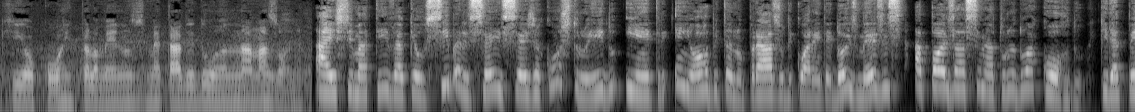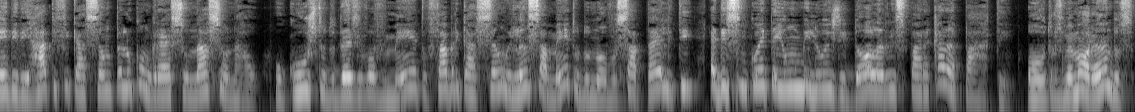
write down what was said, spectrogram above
que ocorrem pelo menos metade do ano na Amazônia. A estimativa é que o Ciber 6 seja construído e entre em órbita no prazo de 42 meses após a assinatura do acordo, que depende de ratificação pelo Congresso Nacional. O custo do desenvolvimento, fabricação e lançamento do novo satélite é de 51 milhões de dólares para cada parte. Outros memorandos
